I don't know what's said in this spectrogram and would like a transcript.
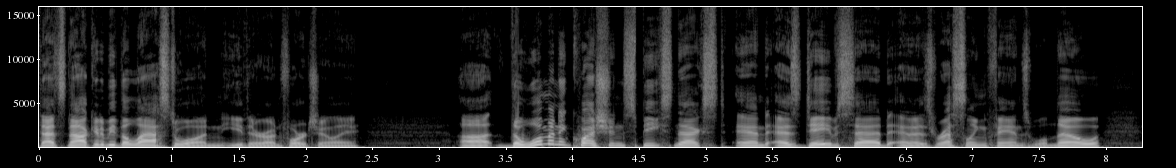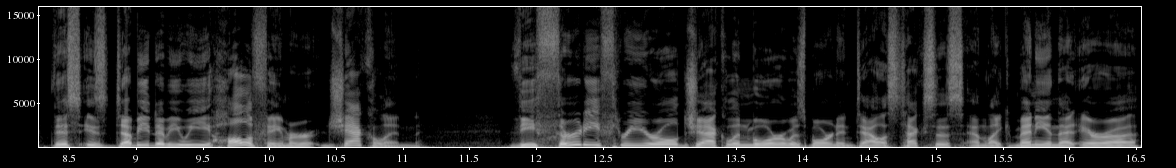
that's not going to be the last one either, unfortunately. Uh, the woman in question speaks next, and as Dave said, and as wrestling fans will know, this is WWE Hall of Famer Jacqueline. The 33 year old Jacqueline Moore was born in Dallas, Texas, and like many in that era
